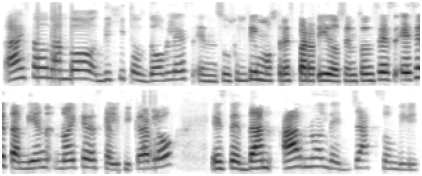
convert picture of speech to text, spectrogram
ha estado dando dígitos dobles en sus últimos tres partidos. Entonces, ese también no hay que descalificarlo. Este Dan Arnold de Jacksonville.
